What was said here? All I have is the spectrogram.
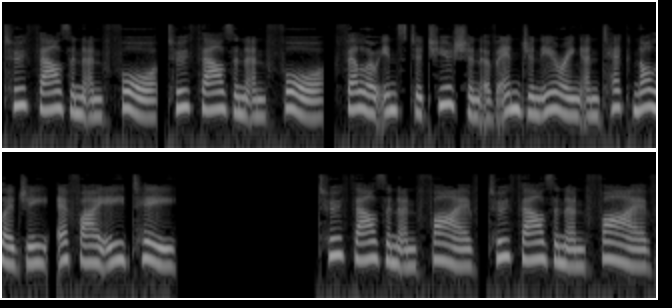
2004 2004 Fellow Institution of Engineering and Technology FIET 2005 2005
